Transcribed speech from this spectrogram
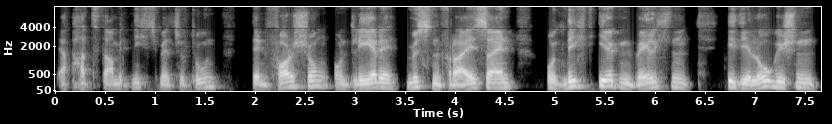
er hat damit nichts mehr zu tun, denn Forschung und Lehre müssen frei sein und nicht irgendwelchen ideologischen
